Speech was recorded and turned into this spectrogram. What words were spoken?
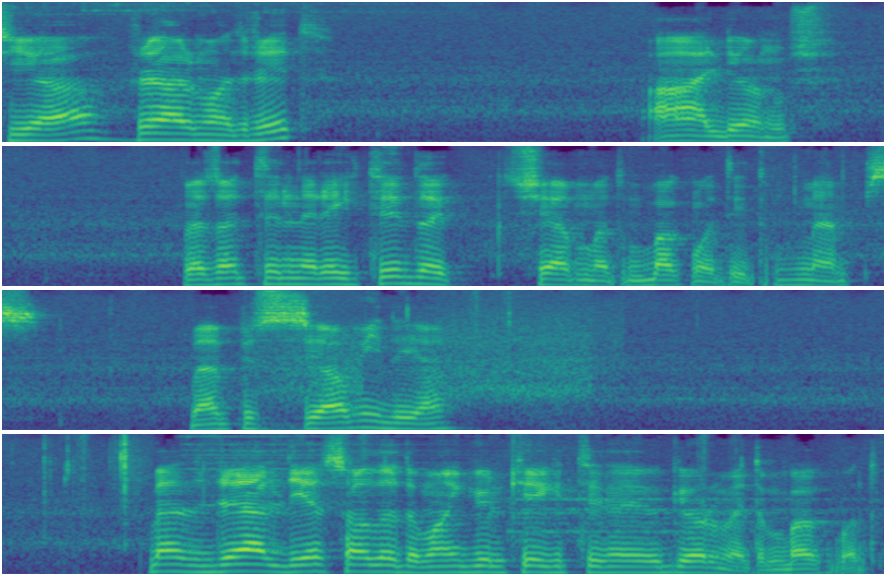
Siyah Real Madrid. Aa Lyon'muş. Ve zaten nereye gittiğini de şey yapmadım, bakmadıydım. Memphis. Memphis siyah mıydı ya? Ben Real diye salladım. Hangi ülkeye gittiğini görmedim, bakmadım.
